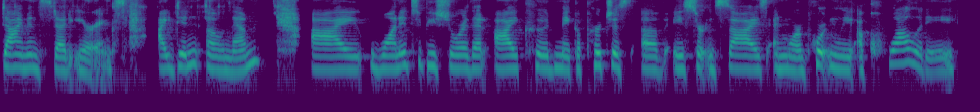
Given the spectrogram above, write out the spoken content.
diamond stud earrings. I didn't own them. I wanted to be sure that I could make a purchase of a certain size and, more importantly, a quality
